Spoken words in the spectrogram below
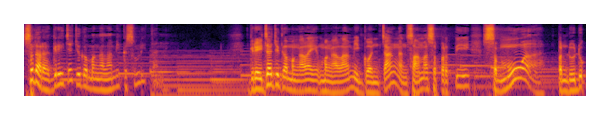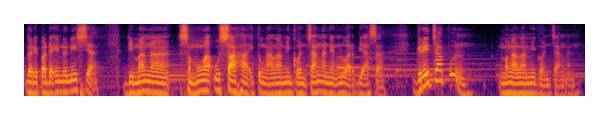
Saudara, gereja juga mengalami kesulitan. Gereja juga mengalami, mengalami goncangan sama seperti semua penduduk daripada Indonesia. Di mana semua usaha itu mengalami goncangan yang luar biasa. Gereja pun mengalami goncangan.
